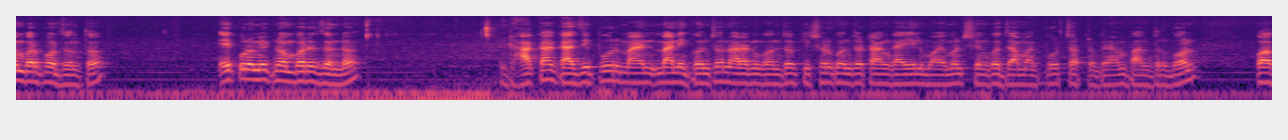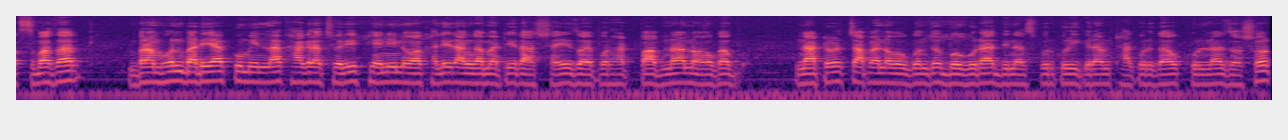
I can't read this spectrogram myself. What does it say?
নম্বর পর্যন্ত। এই ক্রমিক নম্বরের জন্য ঢাকা, গাজীপুর, মান- মানিকগঞ্জ, নারায়ণগঞ্জ, কিশোরগঞ্জ, টাঙ্গাইল, ময়মনসিংহ, জামালপুর, চট্টগ্রাম, বান্দরবন, কক্সবাজার, ব্রাহ্মণবাড়িয়া, কুমিল্লা, খাগড়াছড়ি, ফেনী, নোয়াখালী, রাঙ্গামাটি, রাজশাহী, জয়পুরহাট, পাবনা, নওগাঁ, নাটোর, চাঁপাইনবাবগঞ্জ, বগুড়া, দিনাজপুর, কুড়িগ্রাম, ঠাকুরগাঁও, খুলনা, যশোর,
